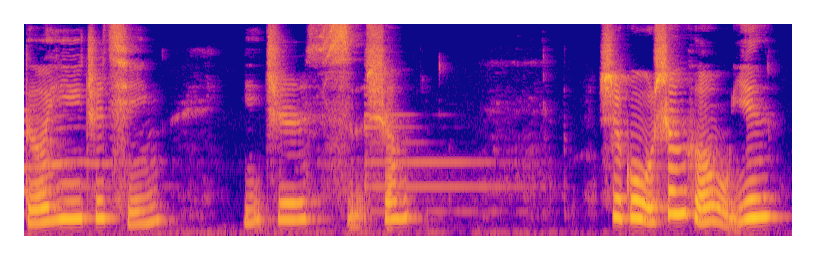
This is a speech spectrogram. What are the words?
得一之情，以知死生。是故生合五阴，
